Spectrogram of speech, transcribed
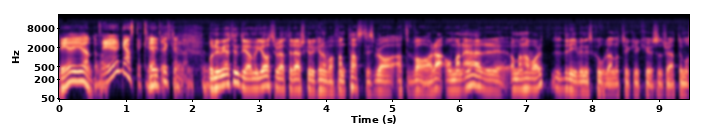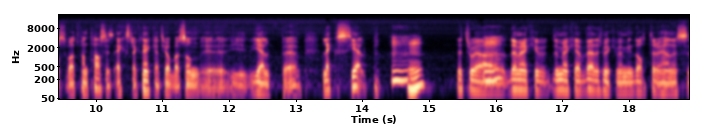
Det är ju ändå Det är ganska kreativt. kreativt. Och nu vet inte jag, men jag tror att det där skulle kunna vara fantastiskt bra att vara. Om man, är, om man har varit driven i skolan och tycker det är kul så tror jag att det måste vara ett fantastiskt extra knäck att jobba som eh, hjälp, eh, läxhjälp. Mm. Det tror jag, det, märker, det märker jag väldigt mycket med min dotter och hennes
